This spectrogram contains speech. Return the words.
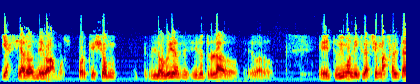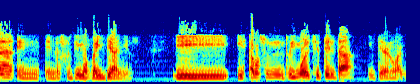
y hacia dónde vamos. Porque yo lo veo desde el otro lado, Eduardo. Eh, tuvimos la inflación más alta en, en los últimos 20 años y, y estamos en un ritmo del 70 interanual.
